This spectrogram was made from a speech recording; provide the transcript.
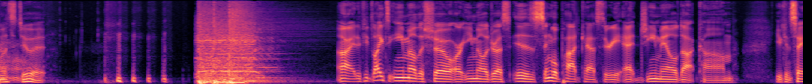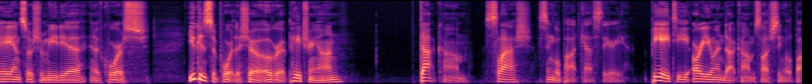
let's do it. All right. If you'd like to email the show, our email address is singlepodcasttheory at gmail.com. You can say hey on social media. And of course, you can support the show over at patreon.com slash single podcast theory. P-A-T-R-U-N dot com slash single po-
